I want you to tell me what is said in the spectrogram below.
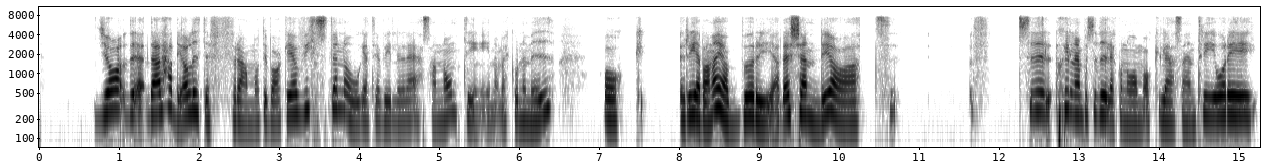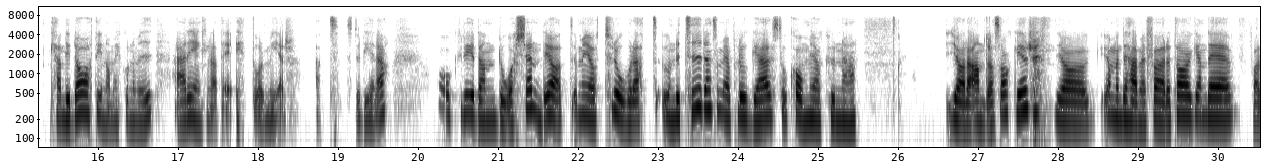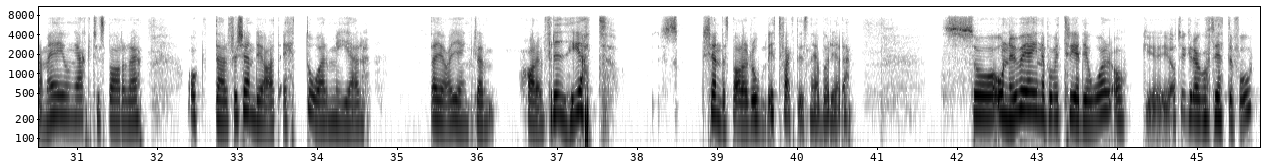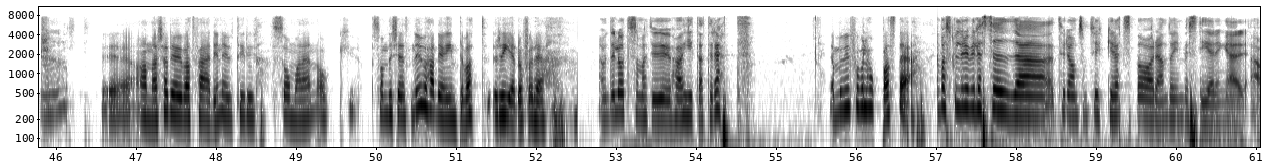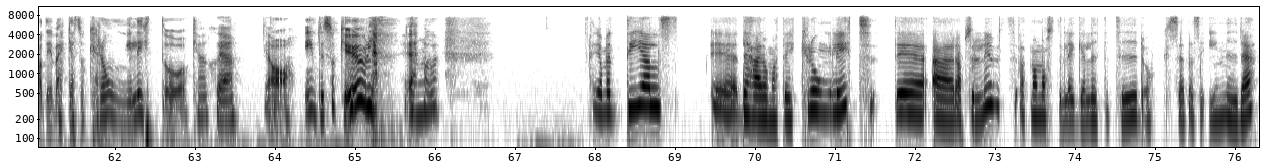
Ja, där hade jag lite fram och tillbaka. Jag visste nog att jag ville läsa någonting inom ekonomi och redan när jag började kände jag att civil, skillnaden på civilekonom och läsa en treårig kandidat inom ekonomi är egentligen att det är ett år mer att studera. Och redan då kände jag att men jag tror att under tiden som jag pluggar så kommer jag kunna göra andra saker. Jag, ja, men det här med företagande, vara med i Unga Aktiesparare och därför kände jag att ett år mer där jag egentligen har en frihet kändes bara roligt faktiskt när jag började. Så, och nu är jag inne på mitt tredje år och eh, jag tycker det har gått jättefort. Mm. Eh, annars hade jag ju varit färdig nu till sommaren och som det känns nu hade jag inte varit redo för det. Ja, det låter som att du har hittat rätt. Ja, men vi får väl hoppas det. Vad skulle du vilja säga till de som tycker att sparande och investeringar, ja, det verkar så krångligt och kanske, ja, inte så kul? Mm. Ja, men dels eh, det här om att det är krångligt det är absolut att man måste lägga lite tid och sätta sig in i det.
